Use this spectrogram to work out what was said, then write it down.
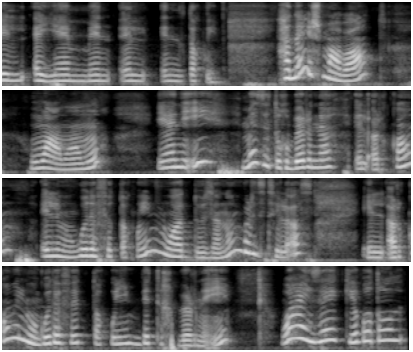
الأيام من ال- التقويم. هنناقش مع بعض ومع ماما يعني إيه ماذا تخبرنا الأرقام اللي موجودة في التقويم what do the numbers tell us الأرقام الموجودة في التقويم بتخبرنا إيه؟ وعايزاك يا بطل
